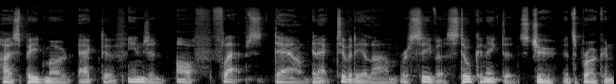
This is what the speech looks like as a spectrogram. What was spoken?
High speed mode active, engine off, flaps down, an activity alarm, receiver still connected. Stu, it's broken.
